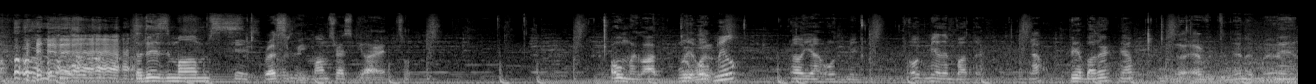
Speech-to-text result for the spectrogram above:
So this is mom's Recipe. Mom's recipe. All right. So. Oh my God. Was it oatmeal? Oh yeah, oatmeal. Oh, Oatmeal and butter. Yeah? Peanut butter. Yep. Got everything in it, man.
